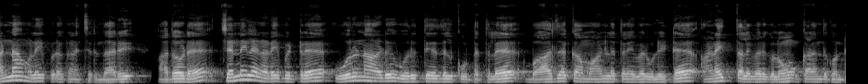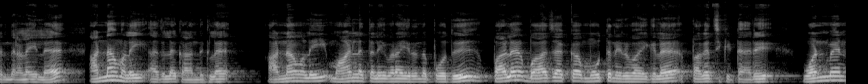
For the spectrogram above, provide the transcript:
அண்ணாமலை புறக்கணிச்சிருந்தார். அதோட சென்னையில் நடைபெற்ற ஒரு நாடு ஒரு தேர்தல் கூட்டத்தில் பாஜக மாநில தலைவர் உள்ளிட்ட அனைத்து தலைவர்களும் கலந்து கொண்டிருந்த நிலையில் அண்ணாமலை அதில் கலந்துக்கல. அண்ணாமலை மாநில தலைவராக இருந்தபோது பல பாஜக மூத்த நிர்வாகிகளை பகச்சிக்கிட்டாரு. ஒன் மேன்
